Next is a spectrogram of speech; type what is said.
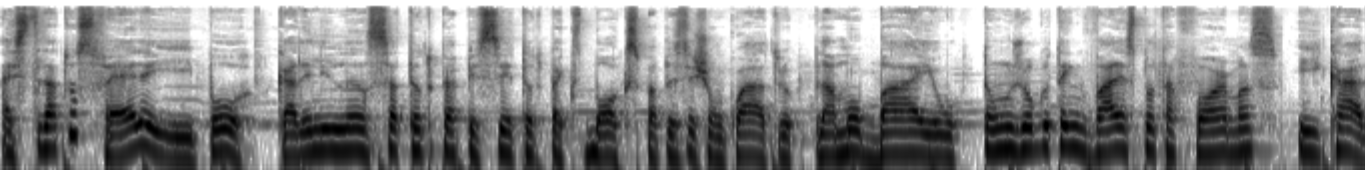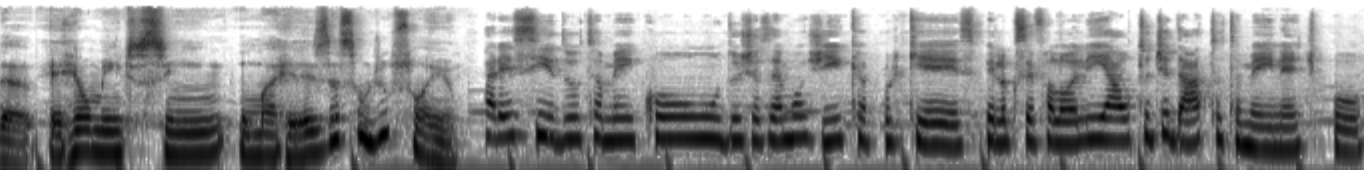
a estratosfera e, pô, o cara ele lança tanto para PC, tanto para Xbox, para PlayStation 4, para mobile. Então o jogo tem várias plataformas e, cara, é realmente realmente, sim, uma realização de um sonho. Parecido também com o do José Mojica, porque, pelo que você falou, ele é autodidata também, né? Tipo,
